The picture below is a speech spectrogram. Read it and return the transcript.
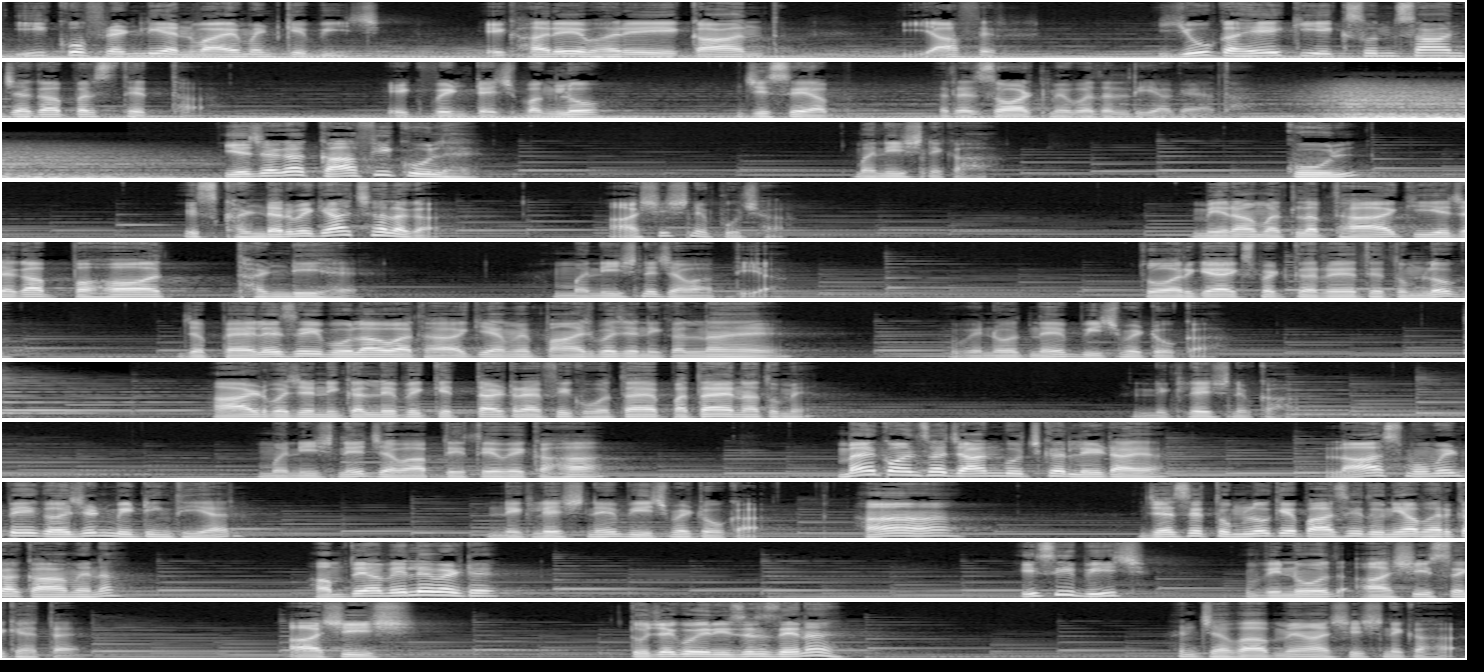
इको फ्रेंडली एनवायरमेंट के बीच एक हरे भरे एकांत या फिर यूँ कहे कि एक सुनसान जगह पर स्थित था, एक विंटेज बंगलो जिसे अब रिजॉर्ट में बदल दिया गया था। यह जगह काफ़ी कूल है, मनीष ने कहा। कूल इस खंडर में क्या अच्छा लगा? आशीष ने पूछा। मेरा मतलब था कि यह जगह बहुत ठंडी है, मनीष ने जवाब दिया। तो और क्या एक्सपेक्ट कर रहे थे तुम लोग? जब पहले से ही बोला हुआ था कि हमें पाँच बजे निकलना है, विनोद ने बीच में टोका। आठ बजे निकलने पे कितना ट्रैफ़िक होता है पता है ना तुम्हें? निखिलेश ने कहा। मनीष ने जवाब देते हुए कहा, मैं कौन सा जानबूझकर लेट आया? लास्ट मोमेंट पे एक अर्जेंट मीटिंग थी यार। निखिलेश ने बीच में टोका हाँ। जैसे तुम लोग के पास ही दुनिया भर का काम है ना? हम तो यहाँ वेले बैठे। इसी बीच विनोद आशीष से कहता है, आशीष, तुझे कोई रीजंस देना है? जवाब में आशीष ने कहा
